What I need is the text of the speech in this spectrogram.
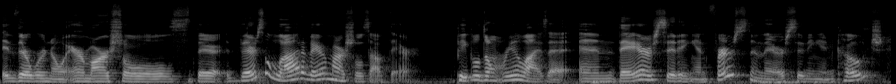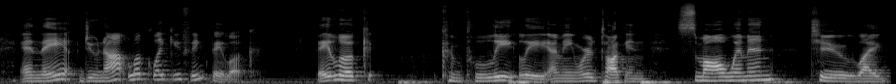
there were no air marshals. There, there's a lot of air marshals out there. People don't realize it, and they are sitting in first, and they are sitting in coach, and they do not look like you think they look. They look completely. I mean, we're talking small women to like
